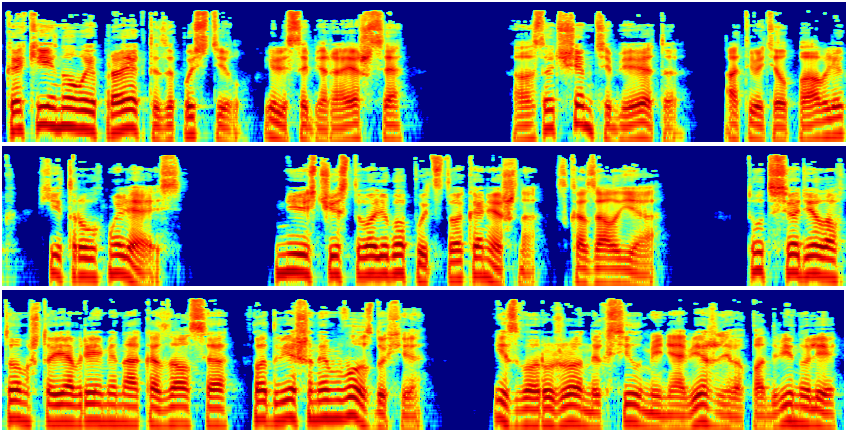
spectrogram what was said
Какие новые проекты запустил или собираешься? А зачем тебе это? Ответил Павлик, хитро ухмыляясь. «Не из чистого любопытства, конечно», — сказал я. «Тут все дело в том, что я временно оказался подвешенным в воздухе. Из вооруженных сил меня вежливо подвинули,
